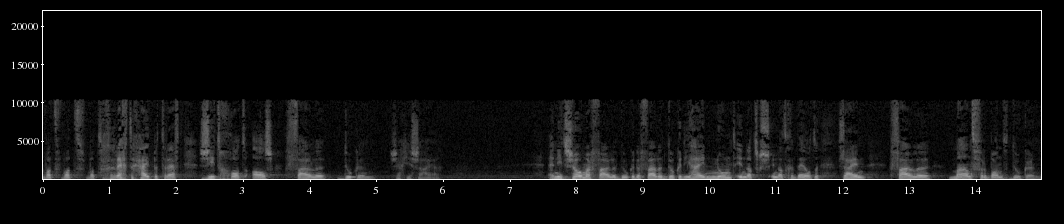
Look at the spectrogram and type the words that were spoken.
wat, wat, wat gerechtigheid betreft, ziet God als vuile doeken, zegt Jesaja. En niet zomaar vuile doeken. De vuile doeken die hij noemt in dat, in dat gedeelte zijn vuile maandverbanddoeken.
